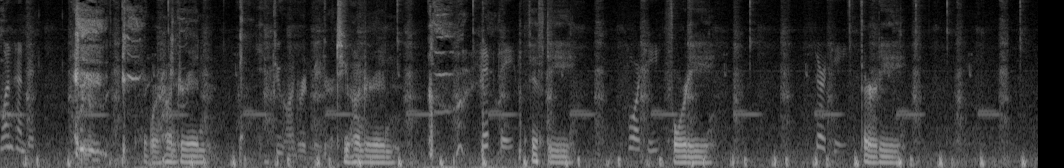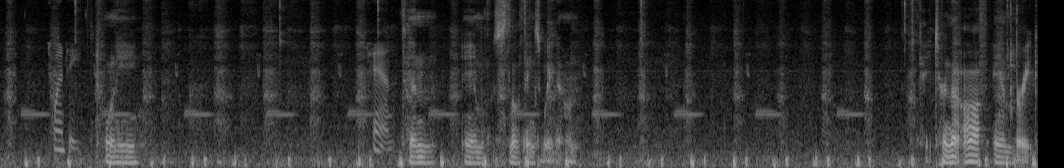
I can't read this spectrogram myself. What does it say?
100. Okay, we're 100, 200 meters. 200, 50. 50, 40. 40, 30. 30, 20. 20, 10. 10, and slow things way down. Okay, turn that off and brake.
